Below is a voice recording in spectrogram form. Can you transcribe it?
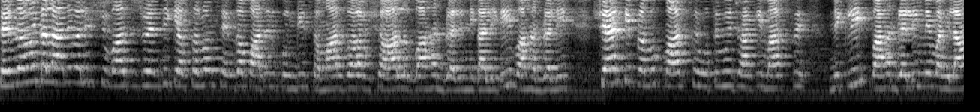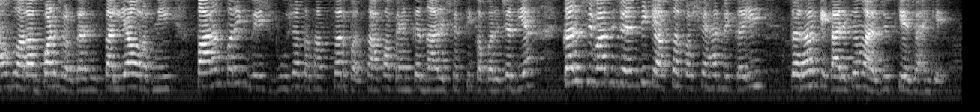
सेंधवा में कल आने वाली शिवाजी जयंती के अवसर पर सेंधवा पाटिल कुंभी समाज द्वारा विशाल वाहन रैली निकाली गई। वाहन रैली शहर के प्रमुख मार्ग से होते हुए झांकी मार्ग से निकली। वाहन रैली में महिलाओं द्वारा बढ़ चढ़कर हिस्सा लिया और अपनी पारंपरिक वेशभूषा तथा सर पर साफा पहनकर नारी शक्ति का परिचय दिया। कल शिवाजी जयंती के अवसर पर शहर में कई तरह के कार्यक्रम आयोजित किए जाएँगे।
